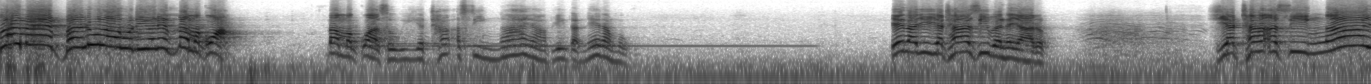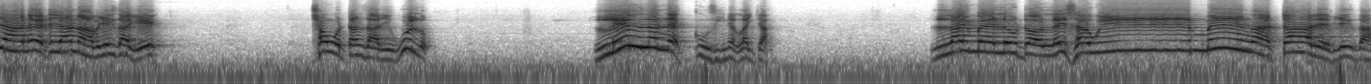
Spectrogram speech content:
လိုက်မယ်ဗန္ဓုလကိုဒီကနေ့တတ်မကွာ တတ်မကွာဆိုပြီးယထာအစီ900ပြိတ္တနဲတာမဟုတ်ဧသာကြီးယထာအစီပဲ200တော့ယထာအစီ900နဲ့တရားနာပရိသတ်ရေချောင်းဝတန်းစာတွေဝစ်လို့လေးလက်နဲ့ကိုစီနဲ့လိုက်ကြလိုက်မဲ့လို့တော့လိษဝီမင်းကတားတယ်ပြိဿ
